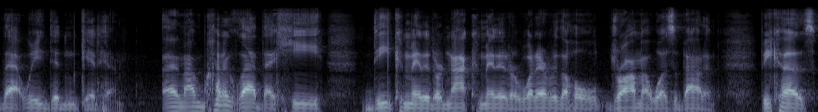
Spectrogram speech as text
that we didn't get him. And I'm kind of glad that he decommitted or not committed or whatever the whole drama was about him because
